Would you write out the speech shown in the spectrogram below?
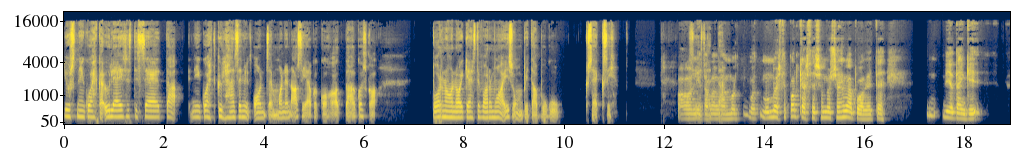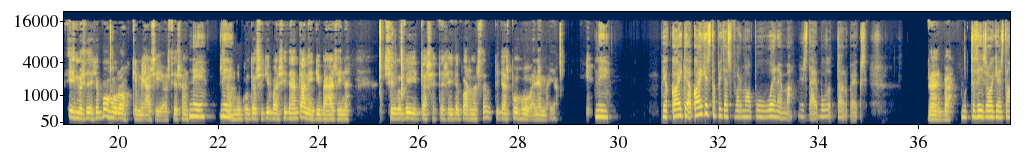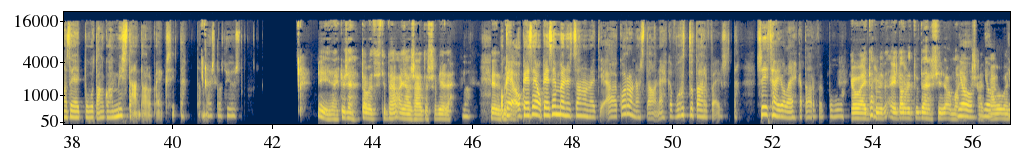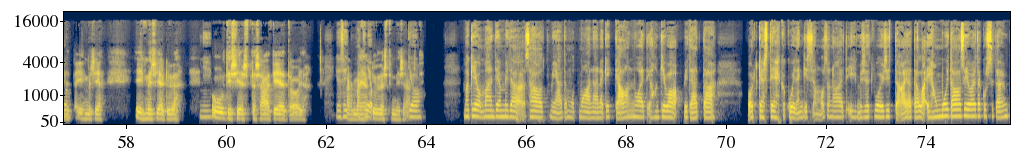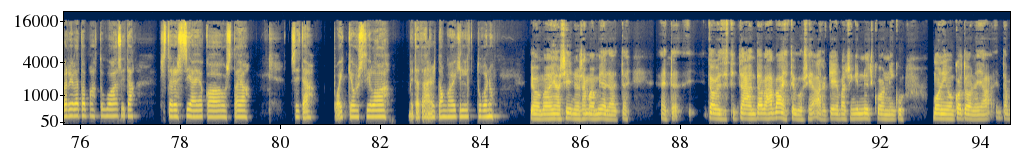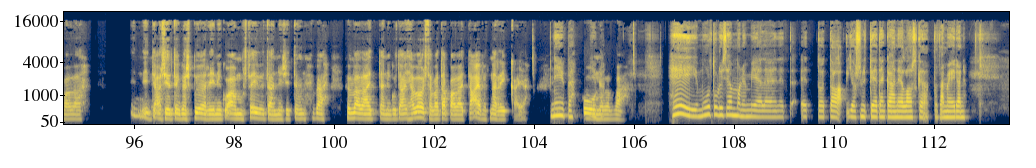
just niinku ehkä yleisesti se, että niinku, et kyllähän se nyt on semmoinen asia, joka kohauttaa, koska porno on oikeasti varmaan isompi tabu kuin seksi. On siis, ja tavallaan, että... mutta mut mun mielestä podcastissa on myös se hyvä puoli, että jotenkin ihmiset ehkä puhuu rohkeammin asioista. Se on, niin, se niin. on niin kuin tosi kiva. Siitähän Tanjakin vähän siinä silloin viittasi, että siitä pornosta pitäisi puhua enemmän. Ja... Niin. Ja kaike, kaikesta pitäisi varmaan puhua enemmän, mistä ei puhuta tarpeeksi. Näinpä. Mutta siis oikeastaan se, että puhutaankohan mistään tarpeeksi sitten tämmöistä asioista. Niin, ehkä se toivottavasti vähän ajan saatossa vielä. vielä okei, okay, okay, se, okay, sen mä nyt sanon, että koronasta on ehkä puhuttu tarpeeksi. Että siitä ei ole ehkä tarve puhua. Joo, ei tarvitse, ei tarvitse tehdä siitä omaa joo, jaksoa. Joo, mä luulen, että ihmisiä, ihmisiä kyllä niin. uutisista saa tietoa ja, ja sit, varmaan ihan kyllästymiseen Joo, Mäkin on, mä en tiedä mitä sä oot mieltä, mutta mä oon ainakin kelannut, että ihan kiva pitää tämä podcasti ehkä kuitenkin semmoisena, että ihmiset voi sitten ajatella ihan muita asioita kuin sitä ympärillä tapahtuvaa, sitä stressiä ja kaaosta ja sitä poikkeustilaa, mitä tämä nyt on kaikille tuonut. Joo, mä oon ihan siinä samaa mieltä, että, että toivottavasti tämä antaa vähän vaihtelua siihen arkeen, varsinkin nyt kun on niin kuin moni on kotona ja tavallaan niiden asioiden kanssa pyörii niin kuin aamusta iltaan, niin sitten on hyvä, hyvä laittaa, niin kuin tämä on ihan loistava tapa laittaa aivot narikkaan ja niinpä, kuunnella niinpä. vaan. Hei, mulla tuli semmoinen mieleen, että, että tota, jos nyt tietenkään ei lasketa tätä meidän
